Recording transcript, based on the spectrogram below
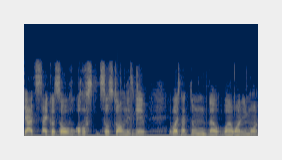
God, Psycho so oh, so strong in this game. Why is not doing what I want anymore?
